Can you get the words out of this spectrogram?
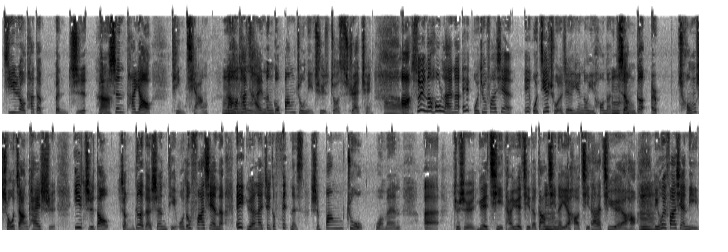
肌肉它的本质本身它要挺强，嗯然后它才能够帮助你去做 stretching、哦。啊。所以呢，后来呢，哎，我就发现，哎，我接触了这个运动以后呢，整个而从手掌开始，一直到整个的身体，我都发现呢，哎，原来这个 fitness 是帮助我们，呃，就是乐器弹乐器的钢琴的也好，其他的器乐也好，嗯。你会发现你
